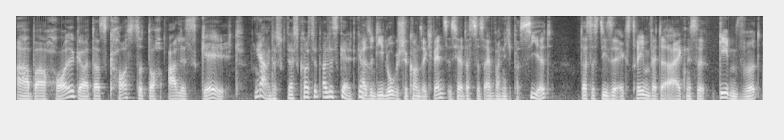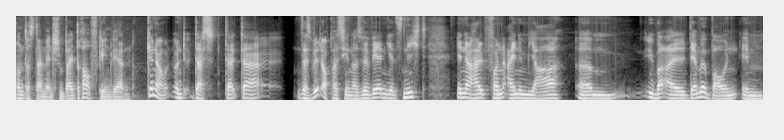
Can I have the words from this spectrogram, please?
Aber Holger, das kostet doch alles Geld. Ja, das, das kostet alles Geld. Genau. Also die logische Konsequenz ist ja, dass das einfach nicht passiert, dass es diese Extremwetterereignisse geben wird und dass da Menschen bei draufgehen werden. Genau, und das, da, da, das wird auch passieren. Also wir werden jetzt nicht innerhalb von einem Jahr ähm, überall Dämme bauen im,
